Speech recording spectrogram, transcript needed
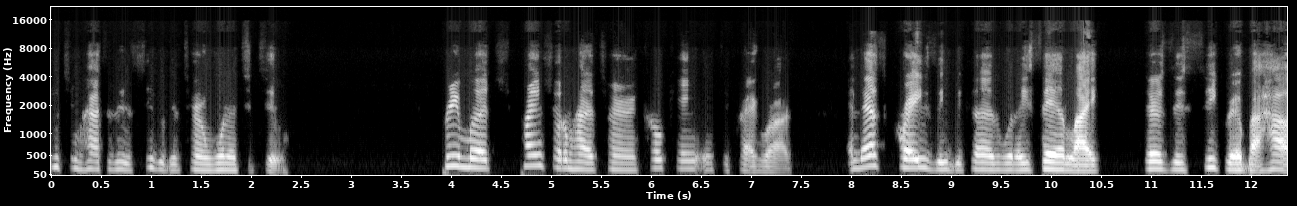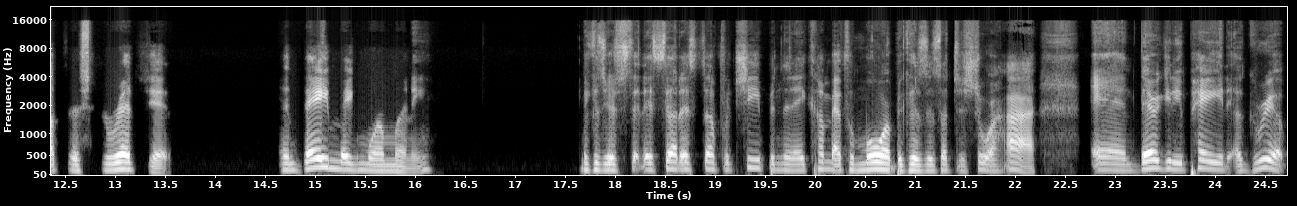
teach him how to do the secret to turn one into two. Pretty much, Pint showed him how to turn cocaine into crack rock. And that's crazy because when they said like there's this secret about how to stretch it. And they make more money. Because they sell that stuff for cheap and then they come back for more because it's such a short high. And they're getting paid a grip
